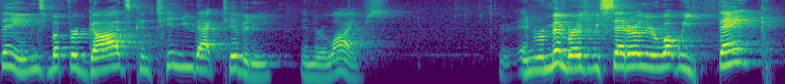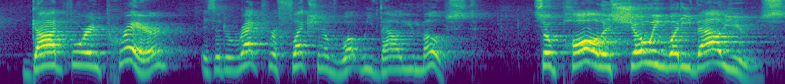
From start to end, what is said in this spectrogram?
things, but for God's continued activity in their lives. And remember, as we said earlier, what we thank God for in prayer is a direct reflection of what we value most. So Paul is showing what he values.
